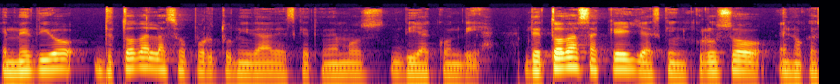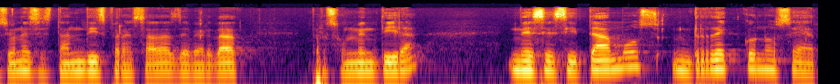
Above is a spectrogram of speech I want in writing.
en medio de todas las oportunidades que tenemos día con día, de todas aquellas que incluso en ocasiones están disfrazadas de verdad, pero son mentira, necesitamos reconocer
